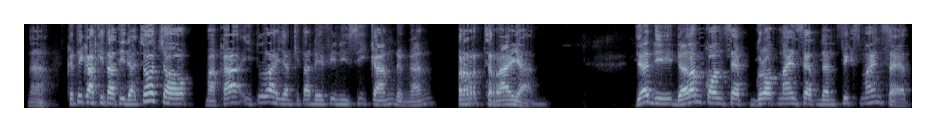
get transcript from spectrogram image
Nah, ketika kita tidak cocok, maka itulah yang kita definisikan dengan perceraian. Jadi dalam konsep growth mindset dan fixed mindset,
